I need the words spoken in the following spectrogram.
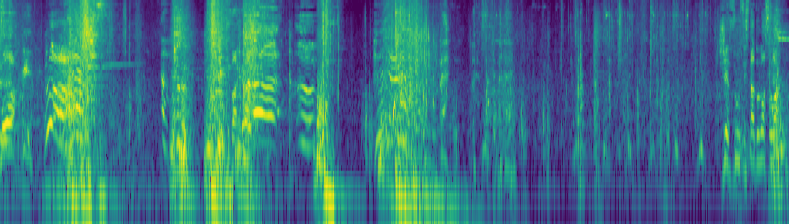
Morre! Devagar. Jesus está do nosso lado.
